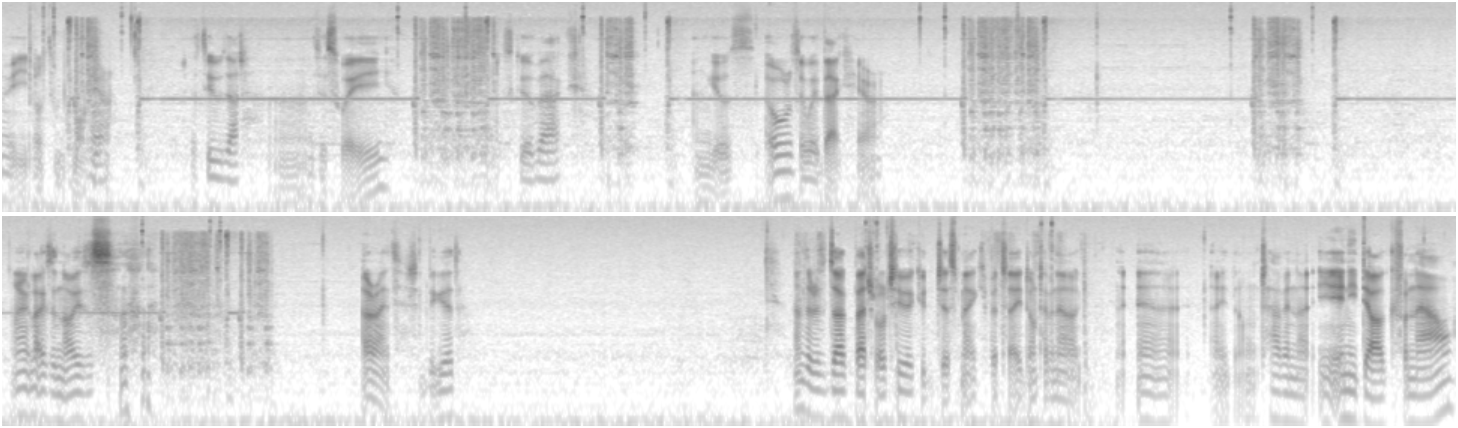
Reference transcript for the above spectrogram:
Maybe a little bit more here. Just do that uh, this way. Just go back and goes all the way back here. I like the noises. Alright, should be good. And there is a dog patrol too. I could just make, but I don't have any. Uh, I don't have any, any dog for now.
